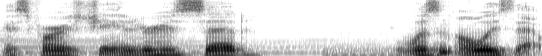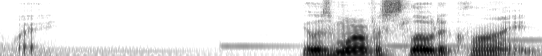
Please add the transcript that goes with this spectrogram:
As far as janitor has said, it wasn't always that way. It was more of a slow decline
